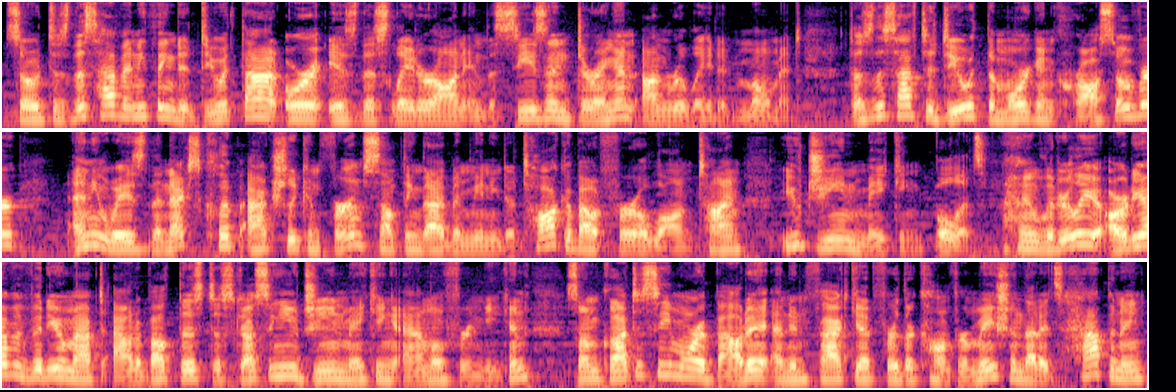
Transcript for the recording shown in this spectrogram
so does this have anything to do with that, or is this later on in the season during an unrelated moment? Does this have to do with the Morgan crossover? Anyways, the next clip actually confirms something that I've been meaning to talk about for a long time, Eugene making bullets. I literally already have a video mapped out about this discussing Eugene making ammo for Negan, so I'm glad to see more about it and in fact get further confirmation that it's happening,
